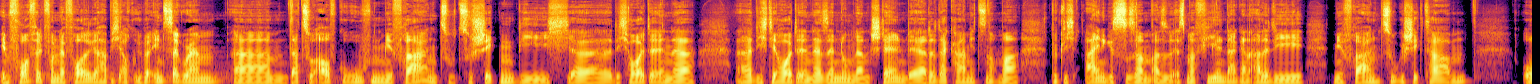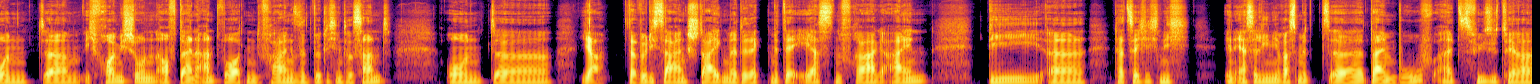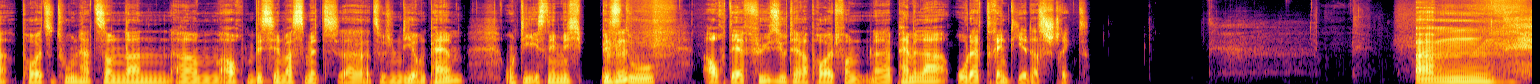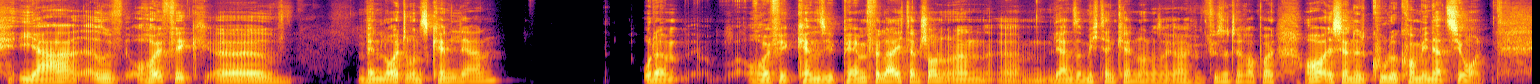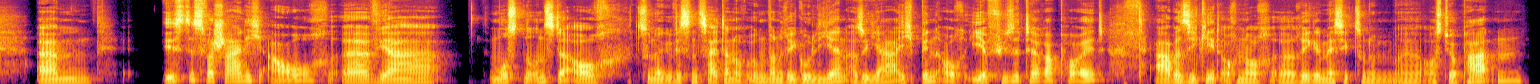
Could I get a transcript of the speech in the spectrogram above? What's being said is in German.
Im Vorfeld von der Folge habe ich auch über Instagram ähm, dazu aufgerufen, mir Fragen zuzuschicken, die ich äh, dich heute in der, äh, die ich dir heute in der Sendung dann stellen werde. Da kam jetzt nochmal wirklich einiges zusammen. Also erstmal vielen Dank an alle, die mir Fragen zugeschickt haben. Und ähm, ich freue mich schon auf deine Antworten. Die Fragen sind wirklich interessant. Und äh, ja, da würde ich sagen, steigen wir direkt mit der ersten Frage ein die äh, tatsächlich nicht in erster Linie was mit äh, deinem Beruf als Physiotherapeut zu tun hat, sondern ähm, auch ein bisschen was mit äh, zwischen dir und Pam. Und die ist nämlich, bist mhm. du auch der Physiotherapeut von äh, Pamela oder trennt ihr das strikt? Ähm, ja, also häufig, äh, wenn Leute uns kennenlernen oder häufig kennen sie Pam vielleicht dann schon und dann ähm, lernen sie mich dann kennen und dann sagen, ja, ich bin Physiotherapeut. Oh, ist ja eine coole Kombination. Ähm, ist es wahrscheinlich auch, äh, wir mussten uns da auch zu einer gewissen Zeit dann auch irgendwann regulieren. Also ja, ich bin auch ihr Physiotherapeut, aber sie geht auch noch äh, regelmäßig zu einem äh, Osteopathen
